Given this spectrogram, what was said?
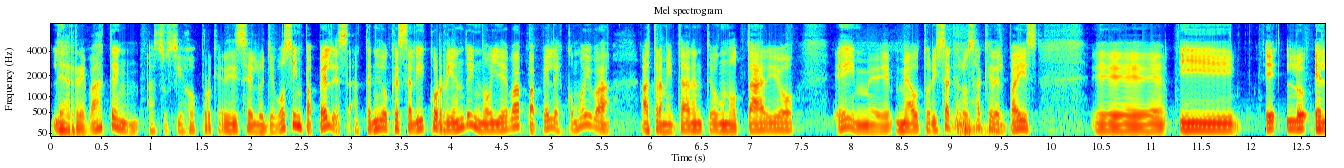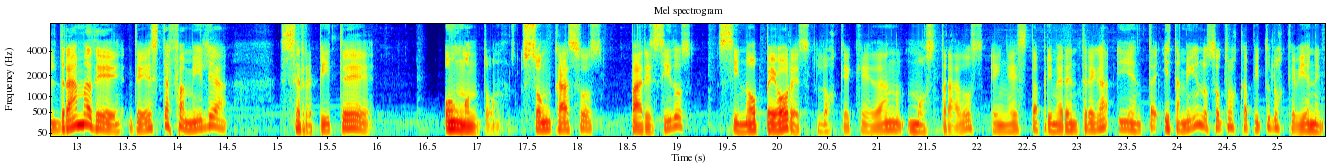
le arrebaten a sus hijos, porque dice, lo llevó sin papeles, ha tenido que salir corriendo y no lleva papeles. ¿Cómo iba a tramitar ante un notario? Hey, me, autoriza que lo saque del país. Eh, y eh, el drama de, de esta familia se repite un montón. Son casos parecidos, si no peores, los que quedan mostrados en esta primera entrega y, y también en los otros capítulos que vienen.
